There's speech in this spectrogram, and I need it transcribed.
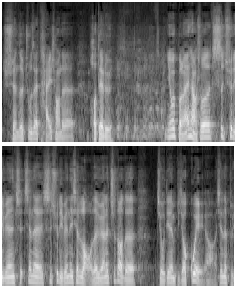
选择住在台场的 hotel，因为本来想说市区里边，现在市区里边那些老的原来知道的酒店比较贵啊，现在比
